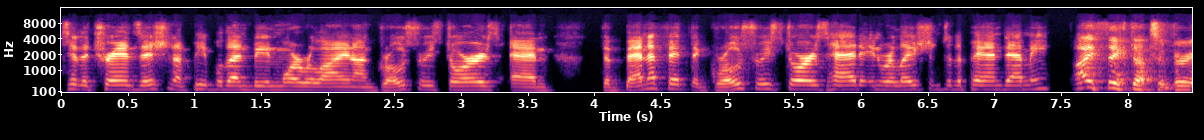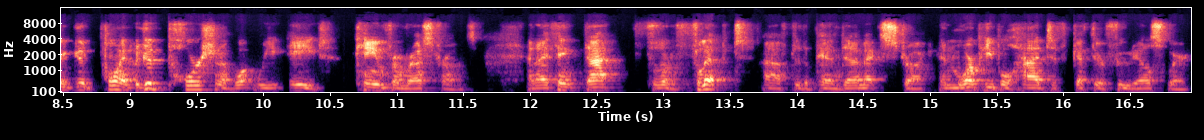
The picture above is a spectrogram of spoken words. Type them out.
to the transition of people then being more reliant on grocery stores and the benefit that grocery stores had in relation to the pandemic? I think that's a very good point. A good portion of what we ate came from restaurants. And I think that sort of flipped after the pandemic struck and more people had to get their food elsewhere.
